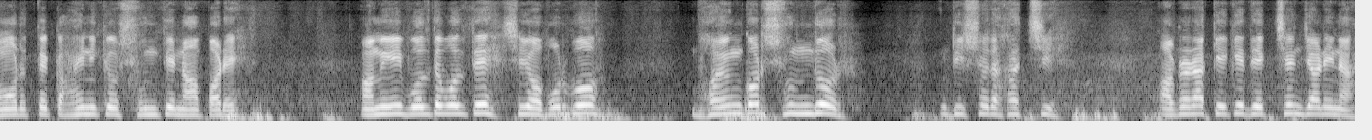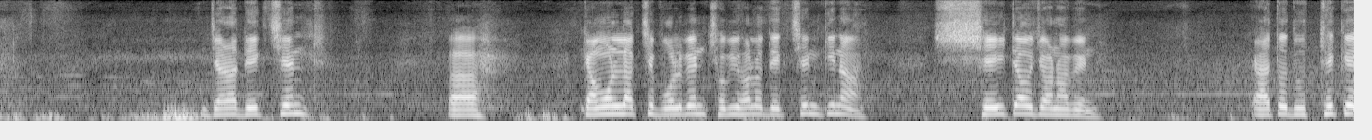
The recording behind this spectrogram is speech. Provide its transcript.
অমরত্বের কাহিনী কেউ শুনতে না পারে। আমি এই বলতে বলতে সেই অপূর্ব, ভয়ঙ্কর, সুন্দর দৃশ্য দেখাচ্ছি। আপনারা কে কে দেখছেন জানি না। যারা দেখছেন কেমন লাগছে বলবেন, ছবি ভালো দেখছেন কি না সেইটাও জানাবেন। এত দূর থেকে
